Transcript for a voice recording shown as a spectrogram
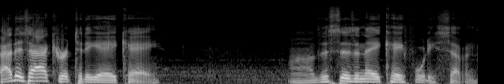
That is accurate to the AK. Uh, this is an AK-47.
